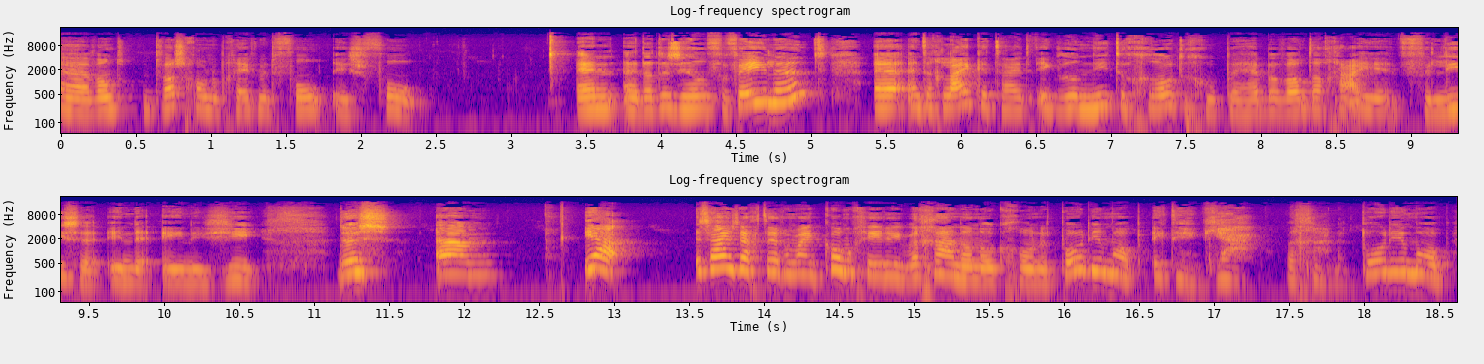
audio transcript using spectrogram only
Uh, want het was gewoon op een gegeven moment vol is vol. En uh, dat is heel vervelend. Uh, en tegelijkertijd, ik wil niet te grote groepen hebben, want dan ga je verliezen in de energie. Dus um, ja, zij zegt tegen mij: Kom, Gerry, we gaan dan ook gewoon het podium op. Ik denk, ja, we gaan het podium op.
